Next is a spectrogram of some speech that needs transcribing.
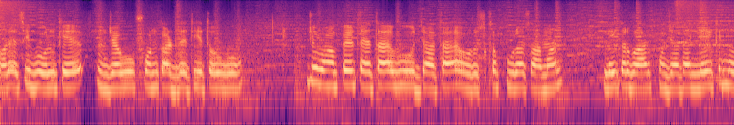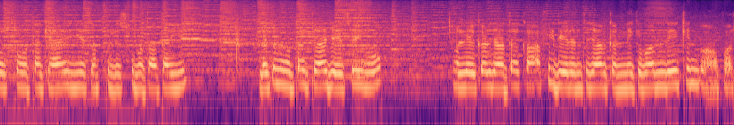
और ऐसे बोल के जब वो फ़ोन काट देती है तो वो जो वहाँ पे रहता है, वो जाता है और उसका पूरा सामान लेकर बाहर पहुँच जाता है। लेकिन दोस्तों, होता क्या है, ये सब पुलिस को बताता है ये लेकिन होता क्या जैसे ही वो लेकर जाता है, काफ़ी देर इंतज़ार करने के बाद, लेकिन वहाँ पर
